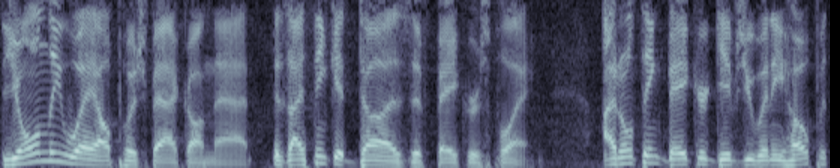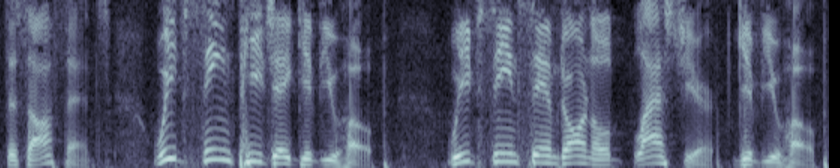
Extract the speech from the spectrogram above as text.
The only way I'll push back on that is I think it does if Baker's playing. I don't think Baker gives you any hope with this offense. We've seen PJ give you hope. We've seen Sam Darnold last year give you hope.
